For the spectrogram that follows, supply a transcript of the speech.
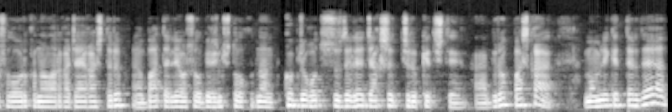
ошол ооруканаларга жайгаштырып э, бат эле ошол биринчи толкундан көп жоготуусуз эле жакшы чыгып кетишти. Бирок башка мамлекеттерде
